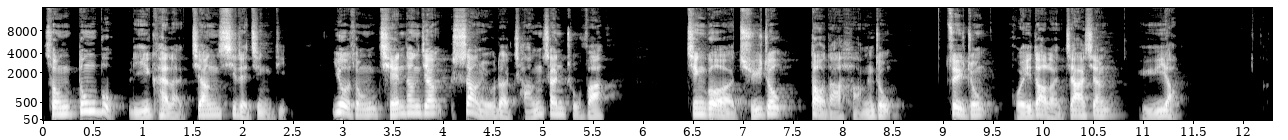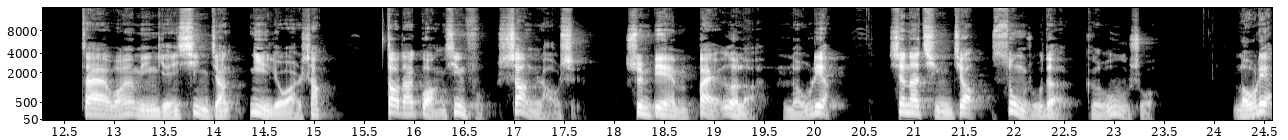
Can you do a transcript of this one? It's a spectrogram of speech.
从东部离开了江西的境地，又从钱塘江上游的常山出发，经过衢州到达杭州，最终回到了家乡余姚。在王阳明沿信江逆流而上，到达广信府上饶时，顺便拜谒了娄亮。向他请教宋儒的格物说，娄亮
